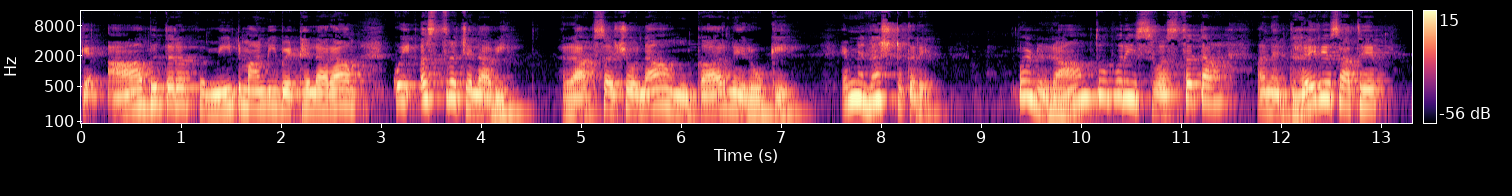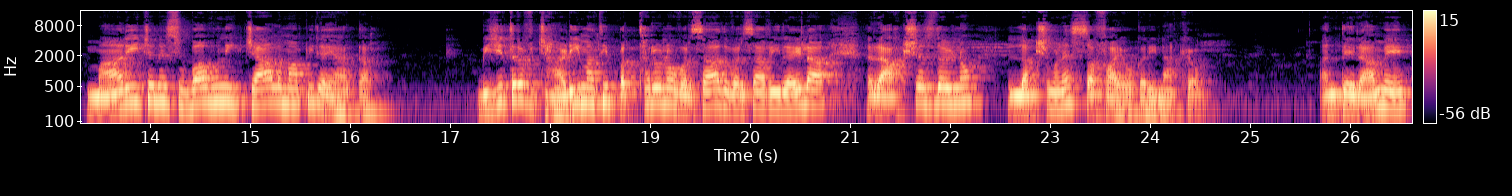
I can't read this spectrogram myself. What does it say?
કે આભ તરફ મીટ માંડી બેઠેલા રામ કોઈ અસ્ત્ર ચલાવી, રાક્ષસોના હુંકારને રોકે, એમને નષ્ટ કરે. પણ રામ તો પૂરી સ્વસ્થતા અને ધૈર્ય સાથે મારીચ અને સુબાહુની ચાલ માપી રહ્યા હતા. બીજી તરફ ઝાડીમાંથી પથ્થરોનો વરસાદ વરસાવી રહેલા રાક્ષસ દળનો લક્ષ્મણે સફાયો કરી નાખ્યો. અંતે રામે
